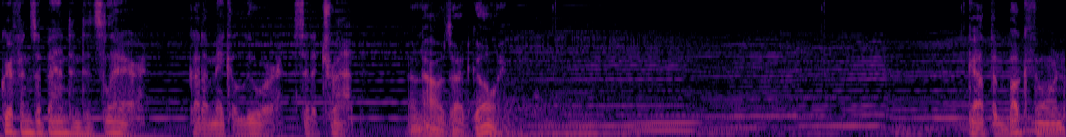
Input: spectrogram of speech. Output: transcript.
Griffin's abandoned its lair. Gotta make a lure, set a trap. And how's that going? Got the buckthorn.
